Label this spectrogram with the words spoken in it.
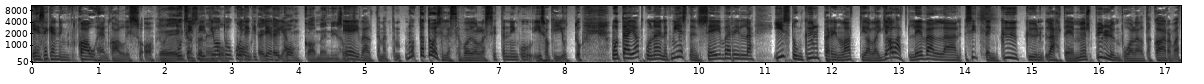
ei sekään niin kauhean kallis ole. No ei Mutta sitten niitä niinku joutuu kuitenkin kon, ei, ei teriä. konkkaan mene niin sanotusti. Ei välttämättä, mutta toisille se voi olla sitten niin kuin isokin juttu. Mutta tämä jatkuu näin, että miesten seiverillä istun kylppärin lattialla jalat levällään, sitten kyykkyyn lähtee myös pyllyn puolelta karvat.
